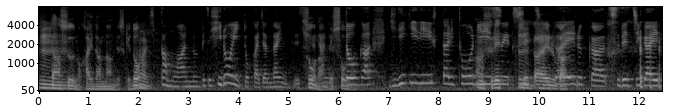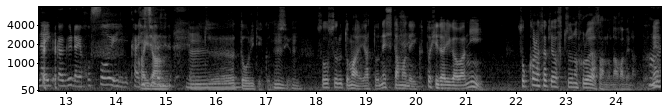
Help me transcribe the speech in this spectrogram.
うん。段数の階段なんですけど、はい。しかもあの別に広いとかじゃないんです。そうなんです。人がギリギリ2人通りうんす。れすすれ違えるか違えるかすれ違えないかぐらい細い階階段。うん。ずーっと降りていくんですよ、うんそうするとまあやっとね下まで行くと左側にそこから先は普通の風呂屋さんの眺めなんだよね、はい。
